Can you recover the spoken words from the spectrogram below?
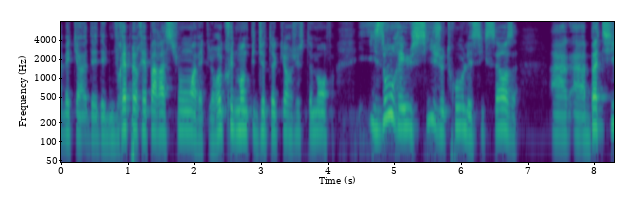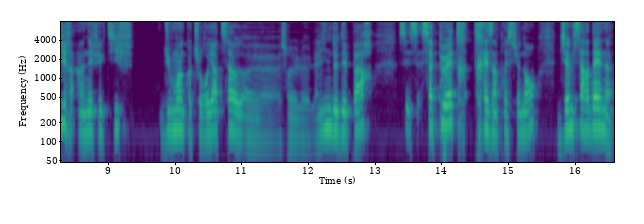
avec des- une vraie préparation, avec le recrutement de PJ Tucker justement, ils ont réussi, je trouve, les Sixers à, bâtir un effectif, du moins quand tu regardes ça euh, sur la ligne de départ, ça peut être très impressionnant. James Harden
